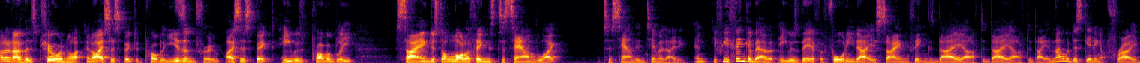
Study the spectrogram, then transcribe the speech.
I don't know if that's true or not, and I suspect it probably isn't true. I suspect he was probably saying just a lot of things to sound like to sound intimidating. And if you think about it, he was there for 40 days saying things day after day after day, and they were just getting afraid.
